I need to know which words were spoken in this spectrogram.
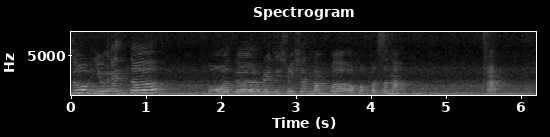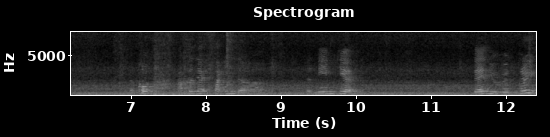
So you enter for the registration number of a person. ah. Huh? The code. After that, type in the, the name here. Then you will click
